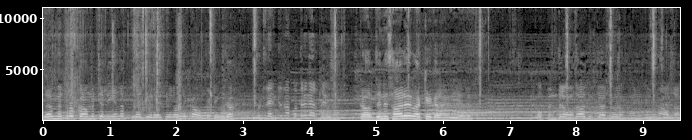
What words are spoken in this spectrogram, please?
ਲੈ ਮਿੱਤਰੋ ਕੰਮ ਚੱਲੀ ਜਾਂਦਾ ਪੂਰਾ ਜੋਰਾ ਸ਼ੋਰਾ ਤੇ ਘਾਹ ਕਟਿੰਗ ਦਾ। ਟਰੈਕਟਰ ਨਾਲ ਪੱਧਰ ਕਰਦੇ ਹੋ? ਕਰਦੇ ਨੇ ਸਾਰੇ ਇਲਾਕੇ ਕਰਾਂਗੇ ਯਾਰ। ਉਹ ਪਿੰਦਰ ਆਉਂਦਾ ਦੂਜਾ ਸ਼ੋਰ ਉਹਨੂੰ ਨਾਲ ਲਾ।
